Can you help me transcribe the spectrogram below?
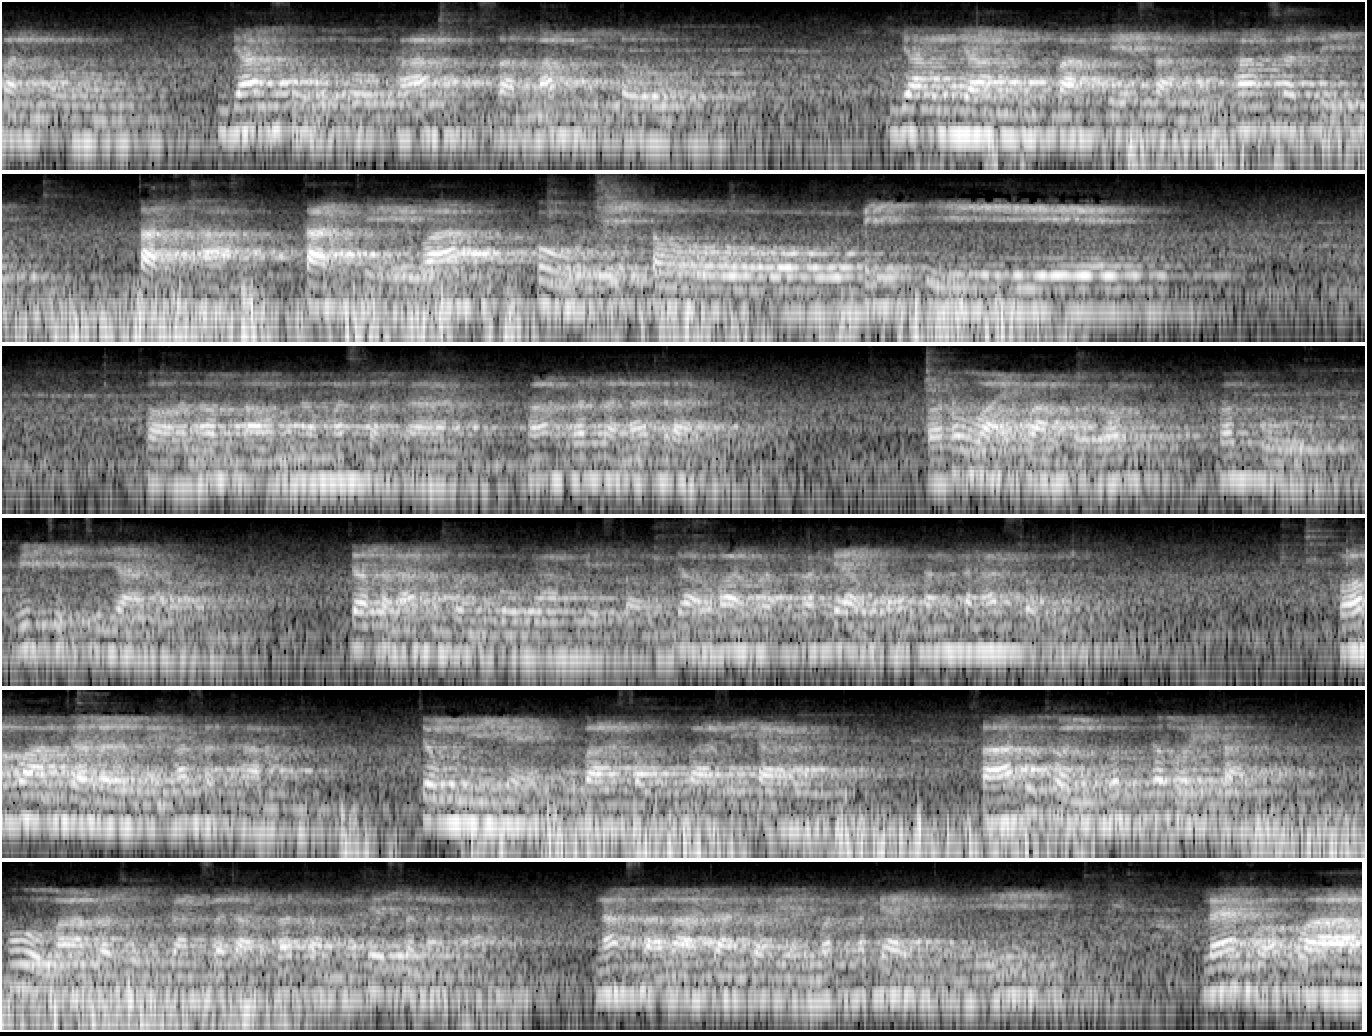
ปันโนยะโสโอคะสัมมัปปิโต ยังยังปะเทสังภาสติ ตัดถะตัดเถวะปูชิโตติอีขอนอบน้อมนมัสการพระรัตนตรัยขอถวายความเคารพพระปู่วิจิตรชยาธรเจ้าคณะตำบลโพงามเขตสองเจ้าวาดวัดพระแก้วพร้อมทั้งคณะสงฆ์ขอความเจริญในพระสัทธรรม จงมีแด่อุบาสกอุบาสิกา สาธุชนพุทธบริษัท ผู้มาประชุมกันสดับพระธรรมเทศนาณศาลาการประเรียนวัดพระแก้วแห่งนี้ และขอความ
